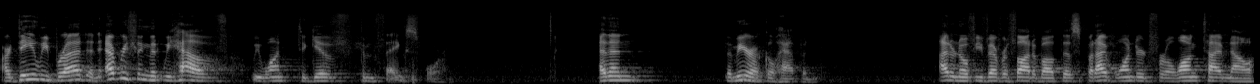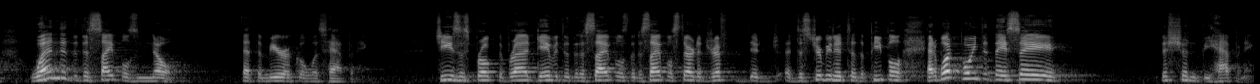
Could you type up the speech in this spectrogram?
Our daily bread and everything that we have, we want to give him thanks for. And then the miracle happened. I don't know if you've ever thought about this, but I've wondered for a long time now when did the disciples know that the miracle was happening? Jesus broke the bread, gave it to the disciples. The disciples started drift, uh, it to the people. At what point did they say, This shouldn't be happening?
